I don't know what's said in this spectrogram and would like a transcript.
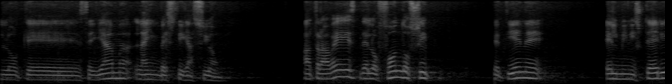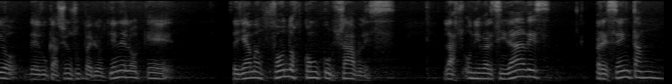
lo que se llama la investigación a través de los fondos SIP que tiene el Ministerio de Educación Superior. Tiene lo que se llaman fondos concursables. Las universidades presentan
